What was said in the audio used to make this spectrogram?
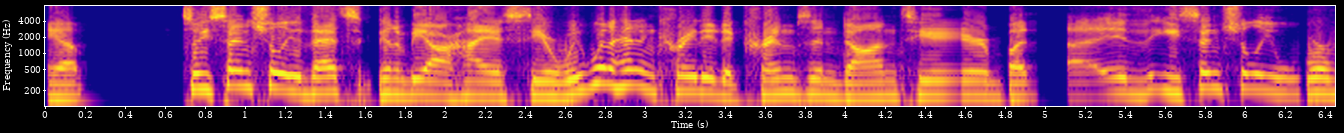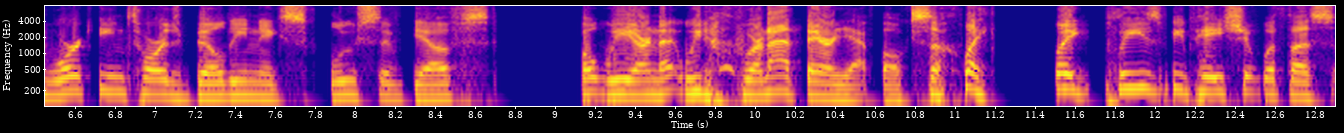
Yep. So essentially, that's going to be our highest tier. We went ahead and created a Crimson Dawn tier, but uh, essentially, we're working towards building exclusive gifts. But we are not we we're not there yet, folks. So like like please be patient with us.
